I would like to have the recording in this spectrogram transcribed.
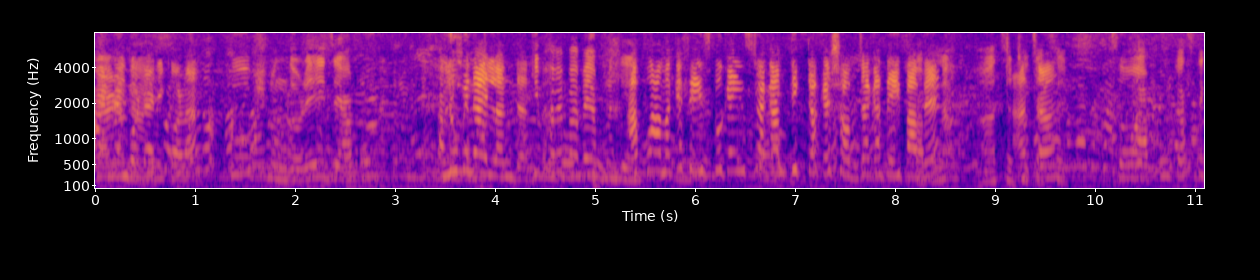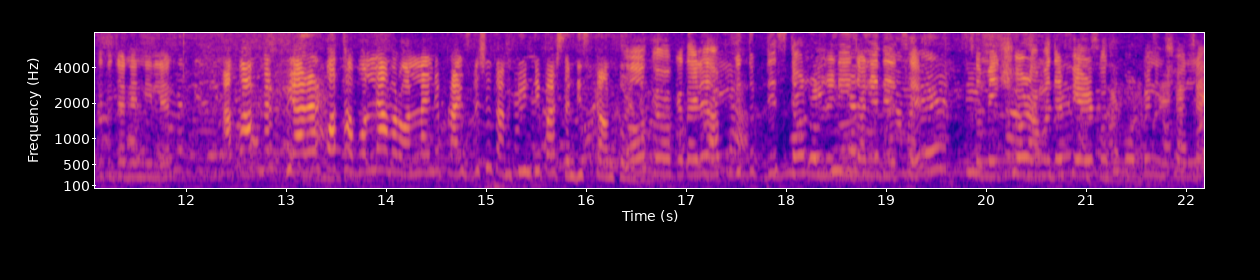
হ্যান্ড এমব্রয়ডারি করা। খুব সুন্দর। এই যে আপু লুমিনাই লন্ডন কীভাবে পাবে আপনাকে? আপু আমাকে ফেসবুকে ইনস্টাগ্রাম টিকটকে সব জায়গাতেই পাবে আচ্ছা আচ্ছা। সো আপুর কাছ থেকে তো জেনে নিলেন। আপু আপনার ফেয়ারের কথা বললে আমার অনলাইনে প্রাইস বেশি তো আমি টোয়েন্টি পার্সেন্ট ডিসকাউন্ট করে ওকে ওকে তাইলে আপু কিন্তু ডিসকাউন্ট অলরেডি জানিয়ে দিয়েছে। সো মেক শিওর আমাদের ফেয়ারের কথা বলবেন ইনশাআল্লাহ।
